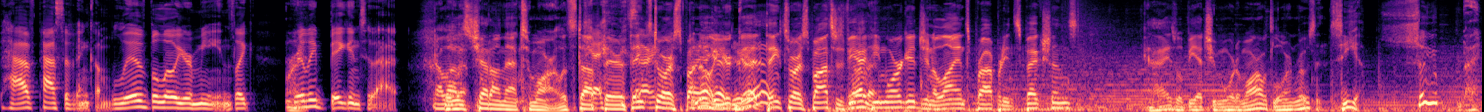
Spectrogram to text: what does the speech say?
have passive income, live below your means. Like, really big into that. Well, let's it. chat on that tomorrow. Let's stop Okay. there. Thanks Sorry. to our sponsors. No, No, you're you're good. good. Good. Thanks to our sponsors, Love VIP it. Mortgage and Alliance Property Inspections. Guys, we'll be at you more tomorrow with Lauren Rosen. See ya. See you. Bye.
